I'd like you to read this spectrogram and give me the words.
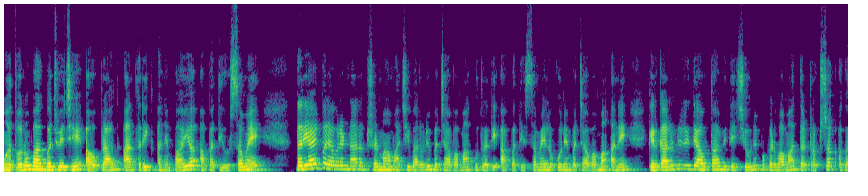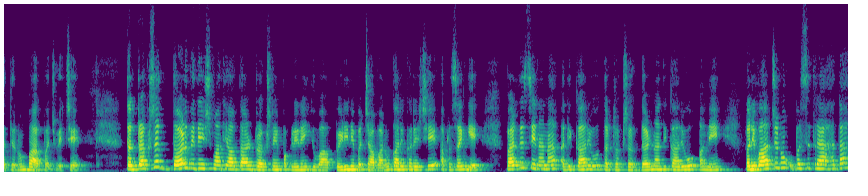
મહત્વનો ભાગ ભજવે છે. આ ઉપરાંત આંતરિક અને બાહ્ય આપત્તિઓ સમયે દરિયાઈ પર્યાવરણના રક્ષણમાં માછીમારોને બચાવવામાં, કુદરતી આપત્તિ સમયે લોકોને બચાવવામાં અને ગેરકાનૂની રીતે આવતા વિદેશીઓને પકડવામાં તટરક્ષક અગત્યનો ભાગ ભજવે છે. તટરક્ષક દળ વિદેશમાંથી આવતા ડ્રગ્સને પકડીને યુવા પેઢીને બચાવવાનું કાર્ય કરે છે. આ પ્રસંગે ભારતીય સેનાના અધિકારીઓ તટરક્ષક દળના અધિકારીઓ અને પરિવારજનો ઉપસ્થિત રહ્યા હતા.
